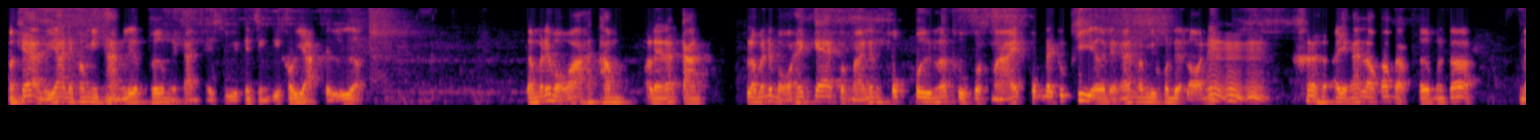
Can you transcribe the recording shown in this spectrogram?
มันแค่อนุญาตให้เขามีทางเลือกเพิ่มในการใช้ชีวิตในสิ่งที่เขาอยากจะเลือกเราไม่ได้บอกว่าทำอะไรนะการ เราไม่ได้บอกว่าให้แก้กฎหมายเรื่องพกปืนแล้วถูกกฎหมายพกได้ทุกที่เอออย่างนั้นมันมีคนเดือดร้อนเนี่ยอืมอืมออย่างนั้นเราก็แบบเออมันก็แหม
